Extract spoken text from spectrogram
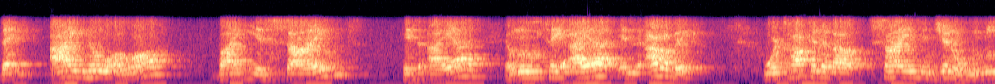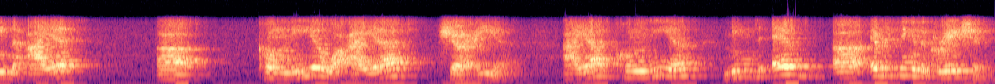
That I know Allah by His signs his ayat. And when we say ayat in Arabic, we're talking about signs in general. We mean the ayat uh, kawniya wa ayat shar'iyya. Ayat kawniya means ev- uh, everything in the creation,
